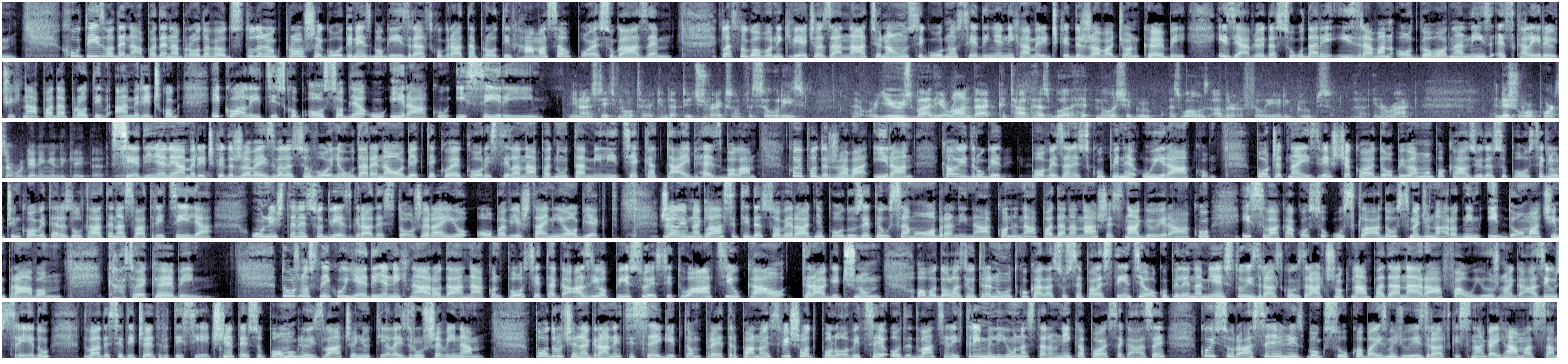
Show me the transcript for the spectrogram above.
Hud izvode napade na brodove od studenog prošle godine zbog izraelskog rata protiv Hamasa u pojasu Gaze. Glasnogovornik Vijeća za nacionalnu sigurnost Sjedinjenih američkih država država John Kirby izjavljuje da su udari izravan odgovor na niz eskalirajućih napada protiv američkog i koalicijskog osoblja u Iraku i Siriji. United States military conducted strikes on facilities that were used by the Iran-backed Kataib Hezbollah hit militia group as well as other affiliated groups uh, in Iraq. Sjedinjene američke države izvele su vojne udare na objekte koje je koristila napadnuta milicija Kataib Hezbollah, koju podržava Iran, kao i druge povezane skupine u Iraku. Početna izvješća koja dobivamo pokazuju da su postigli učinkovite rezultate na sva tri cilja. Uništene su dvije zgrade stožera i obavještajni objekt. Želim naglasiti da su ove radnje poduzete u samoobrani nakon napada na naše snage u Iraku i svakako su u skladu s međunarodnim i domaćim pravom. Kazao je Kirby. Dužnosnik Ujedinjenih naroda nakon posjeta Gazi opisuje situaciju kao tragičnu. Ovo dolazi u trenutku kada su se palestinci okupili na mjestu izraelskog zračnog napada na Rafa u Južnoj Gazi u srijedu 24. siječnja te su pomogli u izvlačenju tijela iz ruševina. Područje na granici s Egiptom pretrpano je s više od polovice od 2,3 milijuna stanovnika pojasa Gaze koji su raseljeni zbog sukoba između izraelskih snaga i Hamasa.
